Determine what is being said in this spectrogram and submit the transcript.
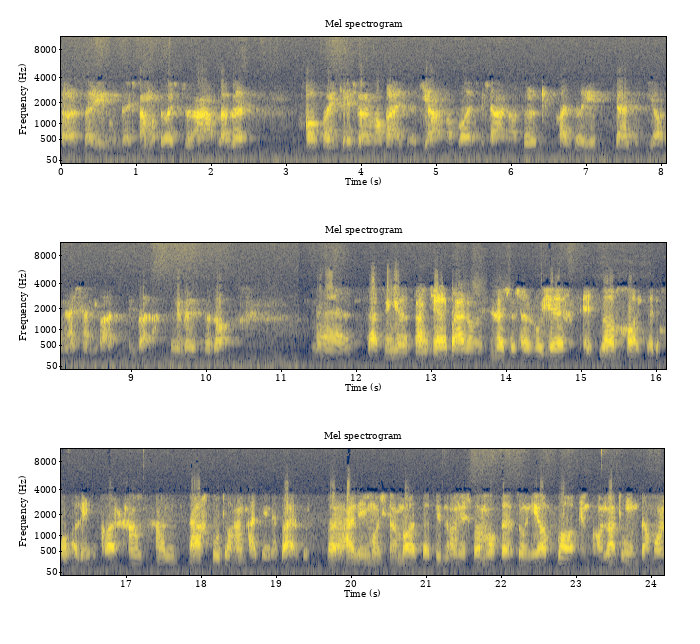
سراسر ایران داشتن متوجه شدن اغلب خاکهای کشور ما قلدری هم و باعث میشه عناصر غذایی جذب گیاه نشن یا برن این به اصطلاح تصمیم گرفتن که برنامه‌ریزی داشته باشن روی اصلاح خاک ولی خب حالا این کار هم هم سخت بود و هم هزینه بر بود. برای حل این مشکل با اساتید دانشگاه مختلف دنیا با امکانات اون زمان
